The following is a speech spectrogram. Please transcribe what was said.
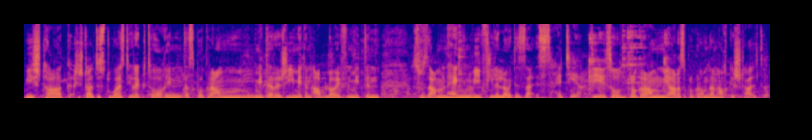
Wie stark gestaltest du als Direktorin das Programm mit der Regie, mit den Abläufen, mit den Zusammenhängen? Wie viele Leute seid ihr, die so ein Programm, ein Jahresprogramm dann auch gestaltet?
